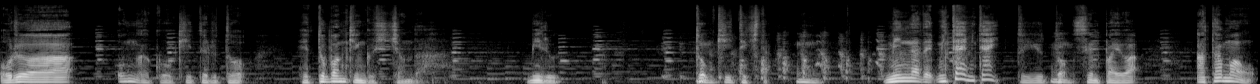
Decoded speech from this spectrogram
俺は音楽を聴いてるとヘッドバンキングしちゃうんだ。見る？と聞いてきた。うん。みんなで見たい見たいと言うと先輩は頭を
